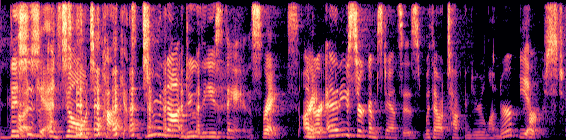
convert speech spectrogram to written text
This podcast. is a don't podcast. Do not do these things. Right. Under right. any circumstances without talking to your lender yeah. first.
